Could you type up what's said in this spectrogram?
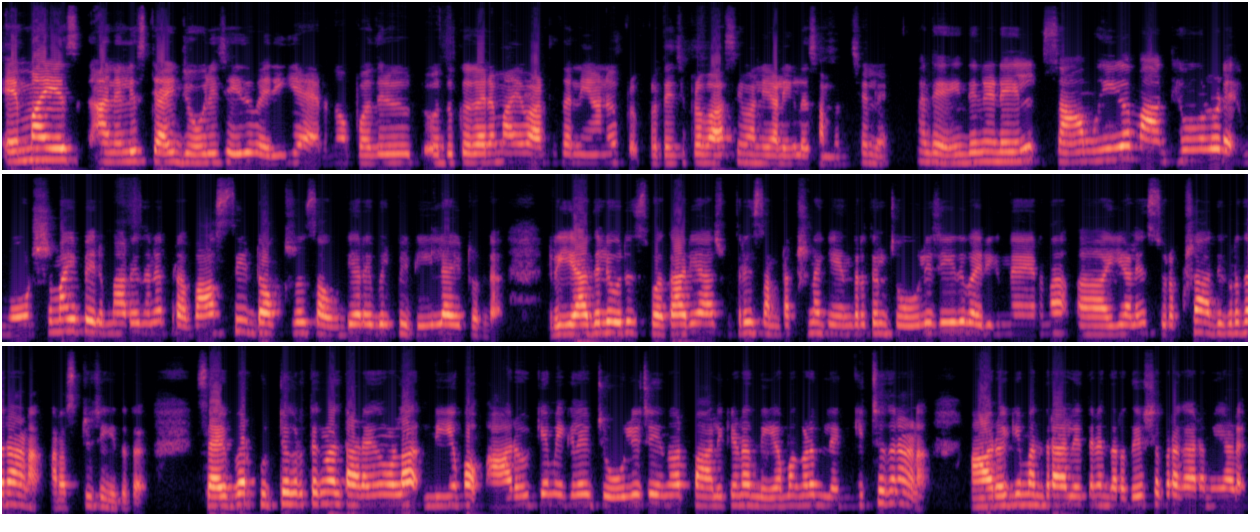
എം ഐ എസ് അനലിസ്റ്റ് ആയി ജോലി ചെയ്തു വരികയായിരുന്നു. അപ്പൊ അതൊരു ദുഃഖകരമായ വാർത്ത തന്നെയാണ് പ്ര- പ്രത്യേകിച്ച് പ്രവാസി മലയാളികളെ സംബന്ധിച്ചല്ലേ അതെ ഇതിനിടയിൽ സാമൂഹിക മാധ്യമങ്ങളുടെ മോശമായി പെരുമാറിയതിന് പ്രവാസി ഡോക്ടർ സൗദി അറേബ്യയിൽ പിടിയിലായിട്ടുണ്ട്. റിയാദിലെ ഒരു സ്വകാര്യ ആശുപത്രി സംരക്ഷണ കേന്ദ്രത്തിൽ ജോലി ചെയ്ത് വരികയായിരുന്ന ഇയാളെ സുരക്ഷാ അധികൃതരാണ് അറസ്റ്റ് ചെയ്തത്. സൈബർ കുറ്റകൃത്യങ്ങൾ തടയാനുള്ള നിയമം ആരോഗ്യ മേഖലയിൽ ജോലി ചെയ്യുന്നവർ പാലിക്കേണ്ട നിയമങ്ങളും ലംഘിച്ചതിനാണ് ആരോഗ്യ മന്ത്രാലയത്തിന്റെ നിർദ്ദേശപ്രകാരം ഇയാളെ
